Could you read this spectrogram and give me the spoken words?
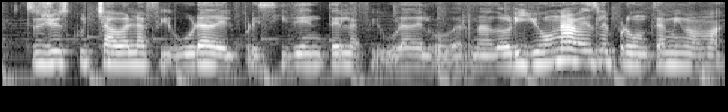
Entonces yo escuchaba la figura del presidente, la figura del gobernador, y yo una vez le pregunté a mi mamá,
